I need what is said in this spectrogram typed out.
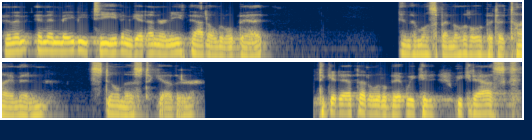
And then, and then maybe to even get underneath that a little bit, and then we'll spend a little bit of time in stillness together. To get at that a little bit, we could, we could ask,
